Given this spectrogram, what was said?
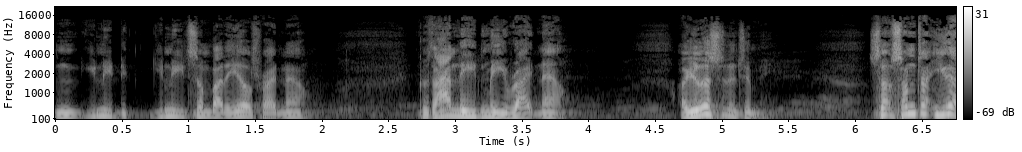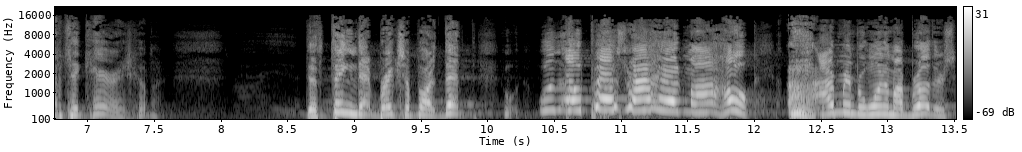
you, need, to, you need somebody else right now because I need me right now. Are you listening to me? So, sometimes you got to take care of it. The thing that breaks apart, that, well, oh, Pastor, I had my hope. I remember one of my brothers,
